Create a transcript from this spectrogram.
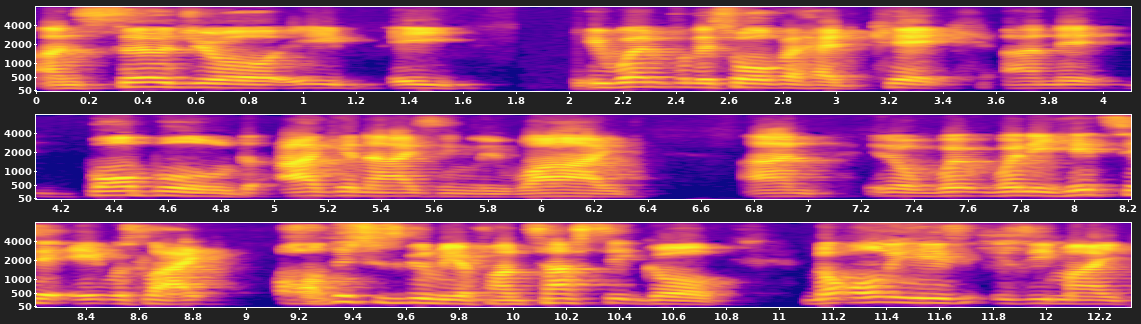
And Sergio, he, he he went for this overhead kick and it bobbled agonizingly wide. And you know when, when he hits it, it was like, oh, this is going to be a fantastic goal. Not only is, is he my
